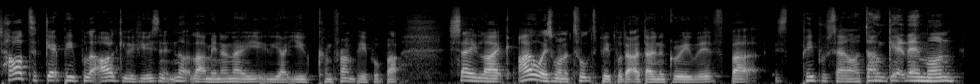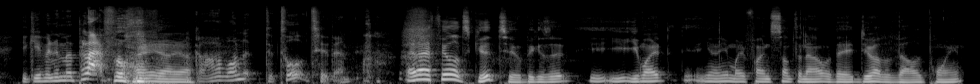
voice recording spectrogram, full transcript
It's hard to get people that argue with you, isn't it? Not like I mean, I know you you, you confront people, but say like I always want to talk to people that I don't agree with, but it's, people say, "Oh, don't get them on." You're giving them a platform. Yeah, yeah, yeah. Like, I want to talk to them. and I feel it's good too because it you, you might you know you might find something out where they do have a valid point.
